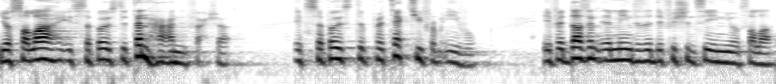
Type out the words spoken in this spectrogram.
Your salah is supposed to tanha an al It's supposed to protect you from evil. If it doesn't, it means there's a deficiency in your salah.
